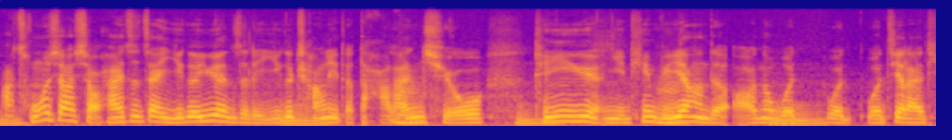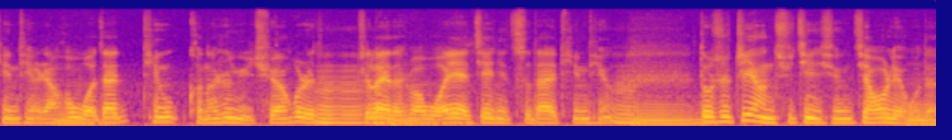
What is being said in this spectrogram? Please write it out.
啊，从小小孩子在一个院子里、一个厂里的打篮球、听音乐，你听 Beyond 的啊，那我我。我借来听听，然后我再听，可能是羽泉或者之类的，是吧？我也借你磁带听听，都是这样去进行交流的。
